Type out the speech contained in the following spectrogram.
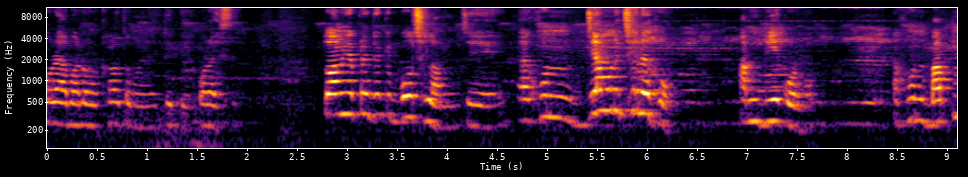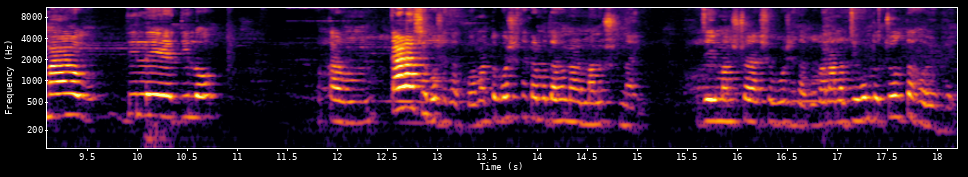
ওরা আবার ওর খালাতো বোনের বিয়ে করাইছে। তো আমি আপনাদেরকে বলছিলাম যে এখন যেমনই ছেলে হোক, আমি বিয়ে করব। এখন বাপ মা দিলে দিল, কারণ কার আসে বসে থাকব? আমার তো বসে থাকার মতো এখন আর মানুষ নাই। যেই মানুষটার আসে বসে থাকব, কারণ আমার জীবন তো চলতে হবে ভাই।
